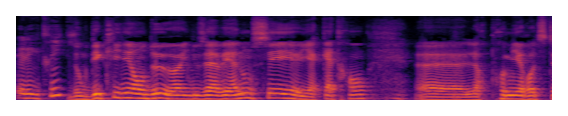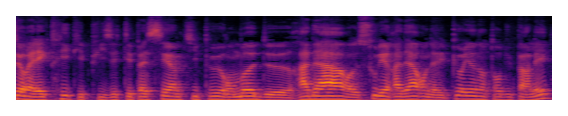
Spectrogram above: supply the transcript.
électrique. Donc décliné en deux, hein. ils nous avaient annoncé euh, il y a 4 ans leur premier roadster électrique et puis ils étaient passés un petit peu en mode radar, sous les radars, on n'avait plus rien entendu parler.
